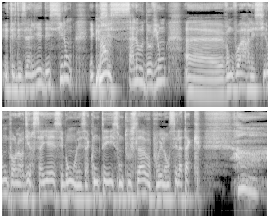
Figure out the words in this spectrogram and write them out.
étaient des alliés des Silons et que ces salauds d'Ovions euh, vont voir les Silons pour leur dire ça y est, c'est bon, on les a comptés, ils sont tous là, vous pouvez lancer l'attaque. Ah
